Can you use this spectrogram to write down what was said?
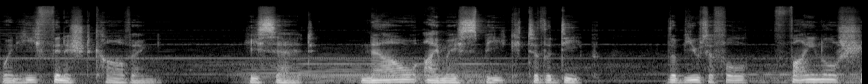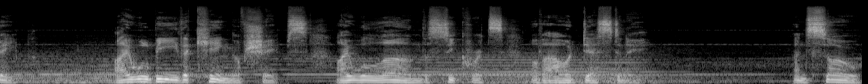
When he finished carving, he said, Now I may speak to the deep, the beautiful final shape. I will be the king of shapes. I will learn the secrets of our destiny. And so,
